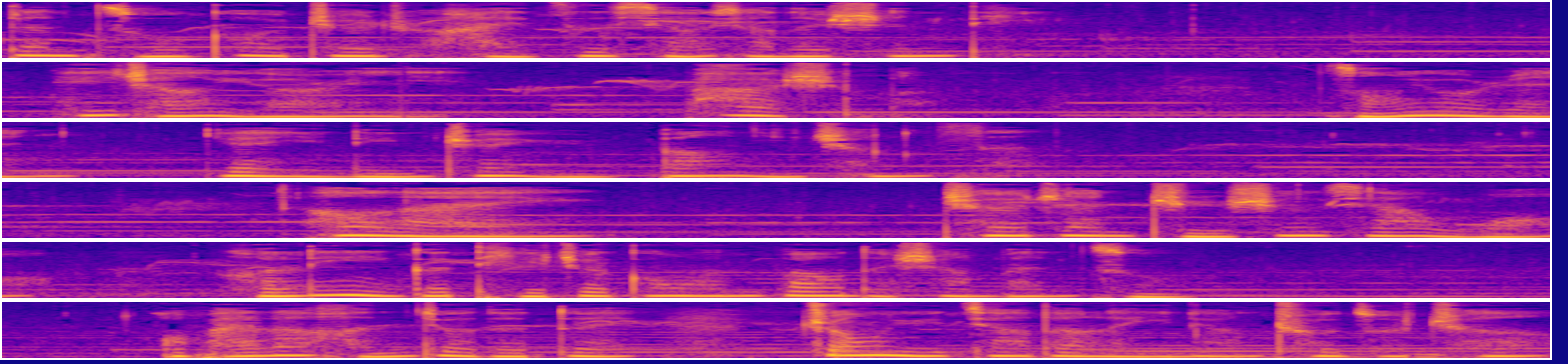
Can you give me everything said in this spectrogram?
但足够遮住孩子小小的身体。一场雨而已，怕什么？总有人愿意淋着雨帮你撑伞。后来，车站只剩下我和另一个提着公文包的上班族。我排了很久的队，终于叫到了一辆出租车。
